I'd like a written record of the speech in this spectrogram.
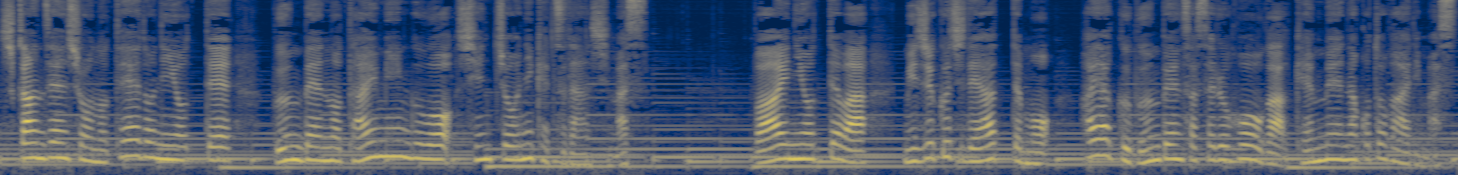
歯間全症の程度によって分娩のタイミングを慎重に決断します。場合によっては未熟児であっても早く分娩させる方が賢明なことがあります。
